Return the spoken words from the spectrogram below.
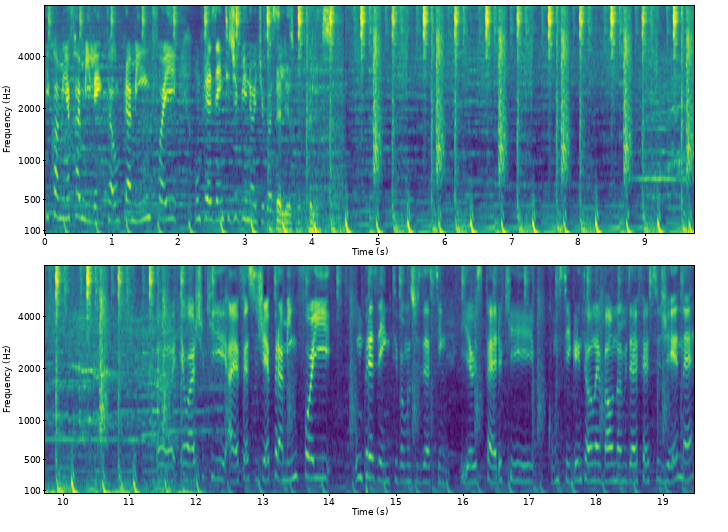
e com a minha família. Então para mim foi um presente divino, eu digo assim. Feliz, muito feliz. eu acho que a FSG para mim foi um presente, vamos dizer assim. E eu espero que consiga então levar o nome da FSG, né?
